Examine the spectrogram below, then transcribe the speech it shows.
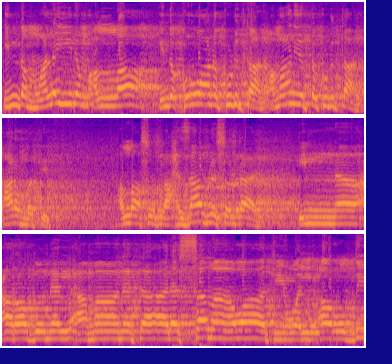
இந்த மலையிடம் அல்லாஹ் இந்த குர்வானை கொடுத்தான் அமானியத்தை கொடுத்தான் ஆரம்பத்தில். அல்லாஹ் சொல்ற அஹ்ஸாப்ல சொல்றார் இன்ன அரப்னல் அமானத அல ஸமாவாதி வல் அர்தி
